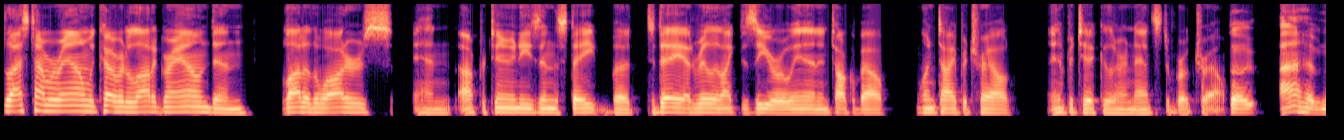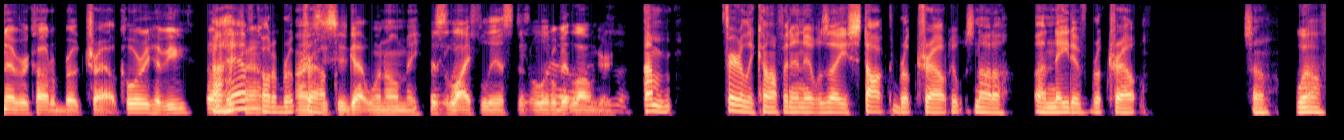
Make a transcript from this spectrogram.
Last time around, we covered a lot of ground and a lot of the waters and opportunities in the state. But today, I'd really like to zero in and talk about one type of trout in particular, and that's the brook trout. So I have never caught a brook trout. Corey, have you? I have trout? caught a brook trout. He's got one on me. His life list is a little bit longer. I'm fairly confident it was a stocked brook trout. It was not a, a native brook trout. So well,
